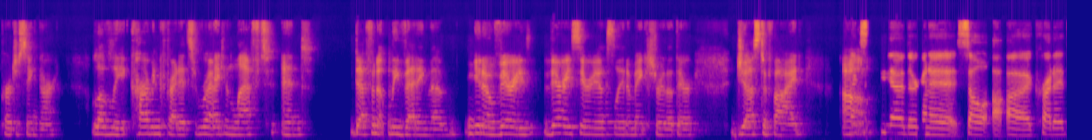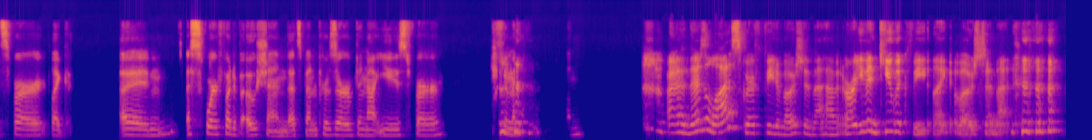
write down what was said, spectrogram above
purchasing our lovely carbon credits right and left and definitely vetting them, you know, very, very seriously to make sure that they're justified. Um, you know, they're going to sell uh, uh, credits for like a, a square foot of ocean that's been preserved and not used for human. uh, there's a lot of square feet of ocean that haven't, or even cubic feet like of ocean that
